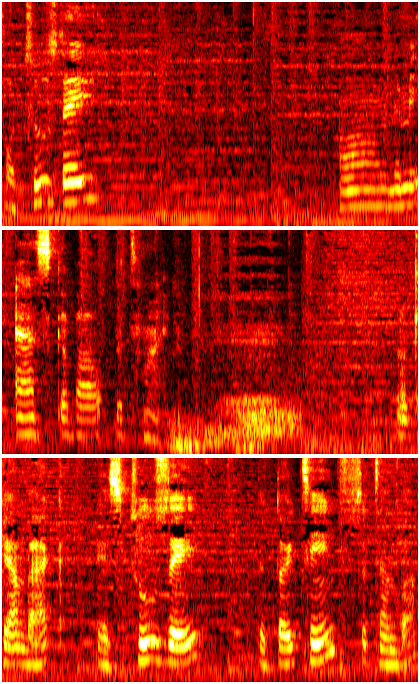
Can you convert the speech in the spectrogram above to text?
for Tuesday. Um, let me ask about the time. Okay, I'm back. It's Tuesday, the 13th September,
